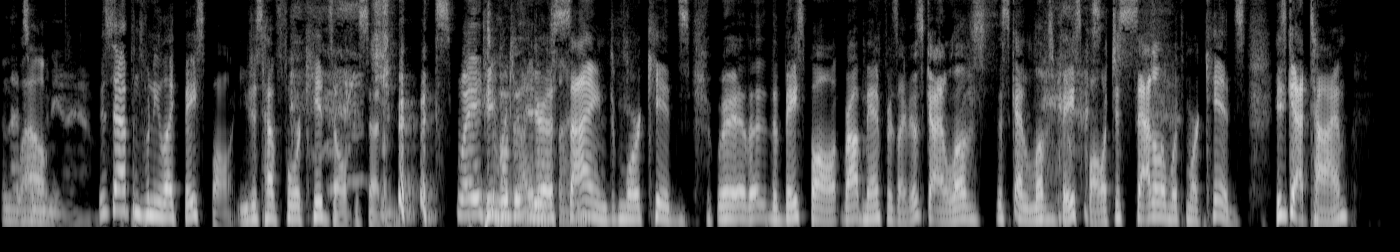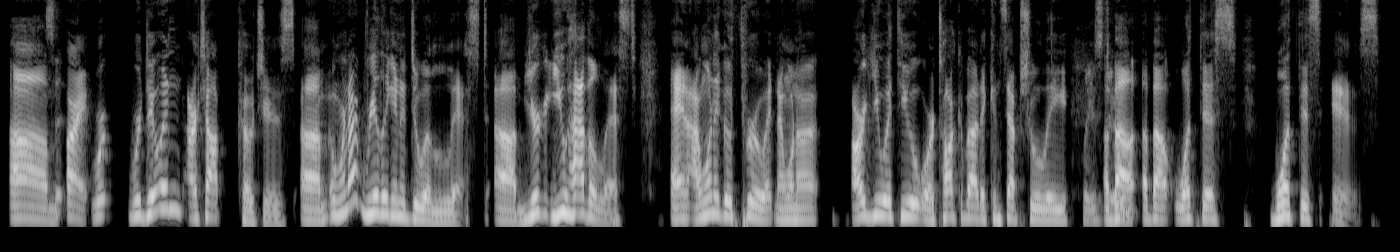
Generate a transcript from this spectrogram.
and that's wow. how many I have. This happens when you like baseball. You just have four kids all of a sudden. it's way people. Too you're assigned time. more kids. Where the, the, baseball, Rob Manfred's like this guy loves this guy loves baseball. just saddle him with more kids. He's got time. Um, So- all right, we're we're doing our top coaches, um, and we're not really going to do a list. Um, you're you have a list, and I want to go through it, and I want to argue with you or talk about it conceptually about about what this what this is.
